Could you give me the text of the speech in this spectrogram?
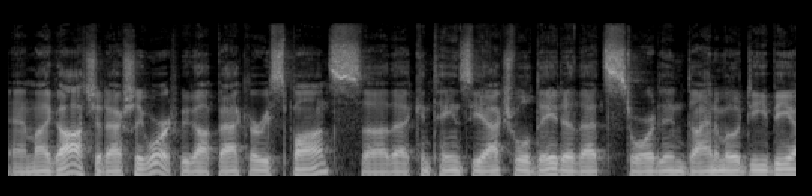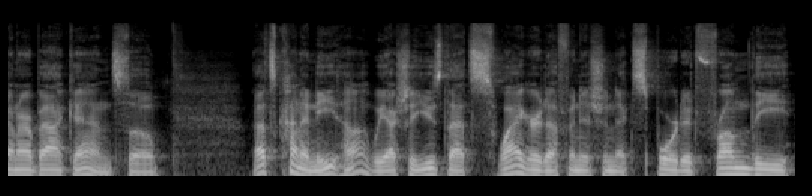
And my gosh, it actually worked. We got back a response uh, that contains the actual data that's stored in DynamoDB on our back end. So that's kind of neat, huh? We actually used that Swagger definition exported from the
